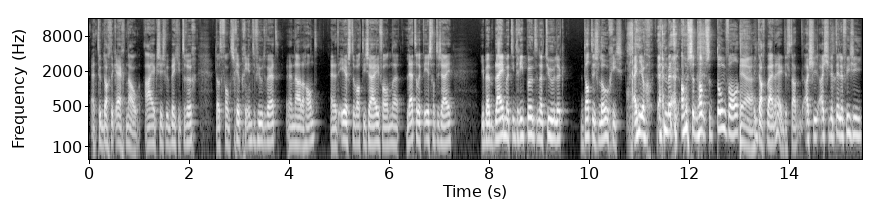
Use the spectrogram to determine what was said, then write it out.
En toen dacht ik echt, nou, Ajax is weer een beetje terug. Dat Van het Schip geïnterviewd werd na de hand. En het eerste wat hij zei, van, uh, letterlijk het eerste wat hij zei... Je bent blij met die drie punten natuurlijk. Dat is logisch. En, joh, en met die Amsterdamse tongval. Ja. Ik dacht bijna, hey, er staat, als, je, als je de televisie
